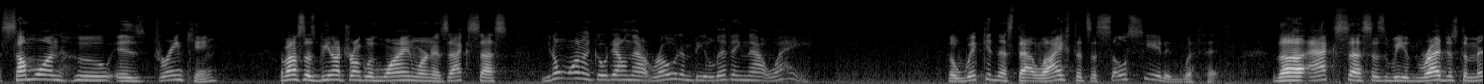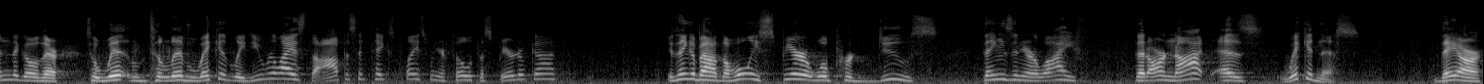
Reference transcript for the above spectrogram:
someone who is drinking, the Bible says, be not drunk with wine wherein is excess. You don't want to go down that road and be living that way. The wickedness, that life that's associated with it the access, as we read just a minute ago there, to, wi- to live wickedly. Do you realize the opposite takes place when you're filled with the Spirit of God? You think about it, the Holy Spirit will produce things in your life that are not as wickedness, they are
